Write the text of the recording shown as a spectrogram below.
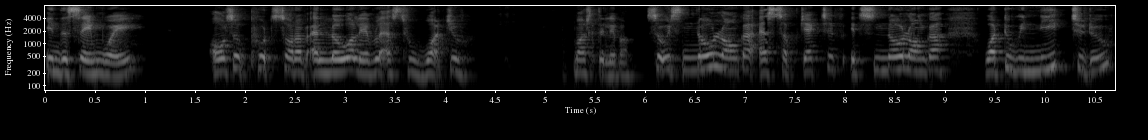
in the same way also put sort of a lower level as to what you must deliver. So it's no longer as subjective. It's no longer what do we need to do.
